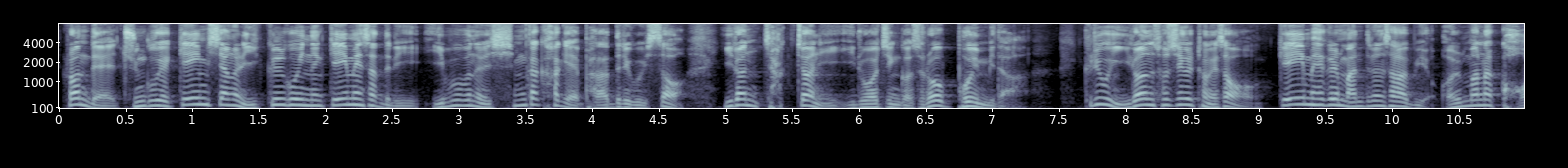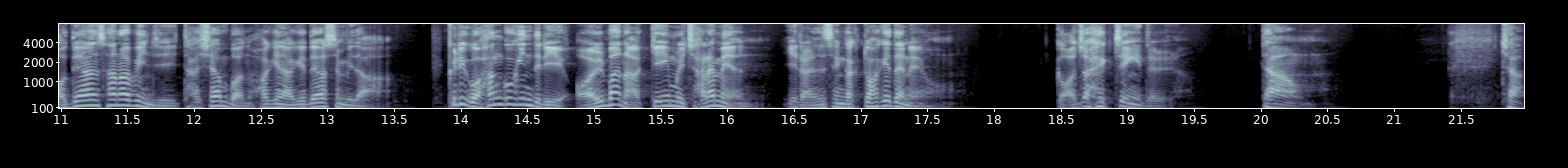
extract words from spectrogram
그런데 중국의 게임 시장을 이끌고 있는 게임 회사들이 이 부분을 심각하게 받아들이고 있어 이런 작전이 이루어진 것으로 보입니다. 그리고 이런 소식을 통해서 게임 핵을 만드는 사업이 얼마나 거대한 산업인지 다시 한번 확인하게 되었습니다. 그리고 한국인들이 얼마나 게임을 잘하면 이라는 생각도 하게 되네요. 꺼져 핵쟁이들. 다음. 자,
